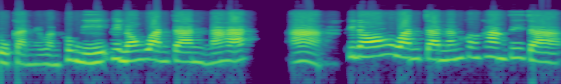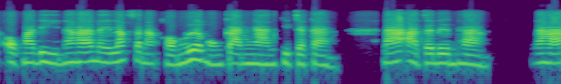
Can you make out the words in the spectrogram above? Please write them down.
ดูกันในวันพรุ่งนี้ พี่น้องวันจันทร์นะคะ อ่า พี่น้องวันจันทร์นั้นค่อนข้างที่จะออกมาดีนะคะ ในลักษณะของเรื่องของการงานกิจการนะ อาจจะเดินทางนะคะ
